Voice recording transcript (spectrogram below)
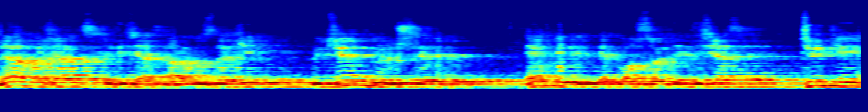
Ne yapacağız edeceğiz? Aramızdaki bütün görüşleri hep birlikte konsolide edeceğiz. Türkiye'yi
